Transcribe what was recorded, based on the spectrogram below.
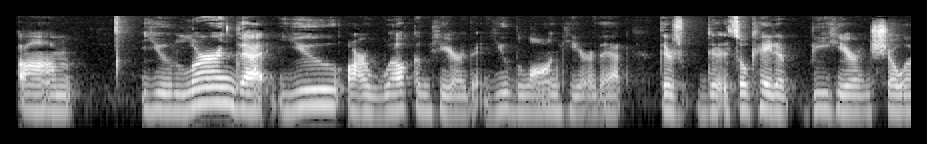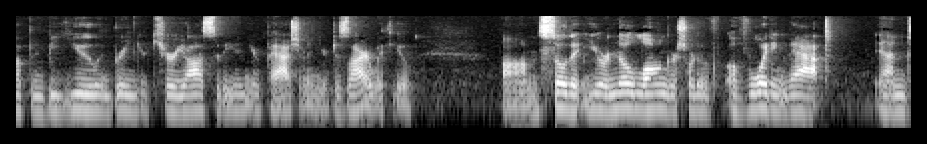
um, you learn that you are welcome here, that you belong here, that there's it's okay to be here and show up and be you and bring your curiosity and your passion and your desire with you. Um, so that you're no longer sort of avoiding that. And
